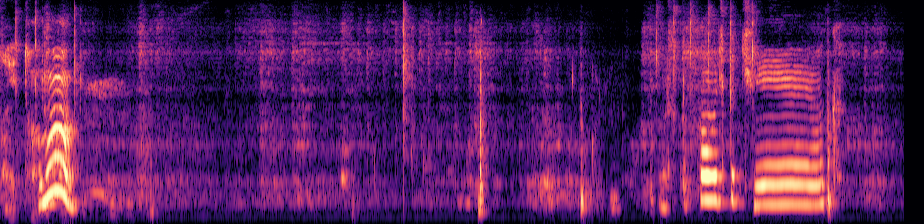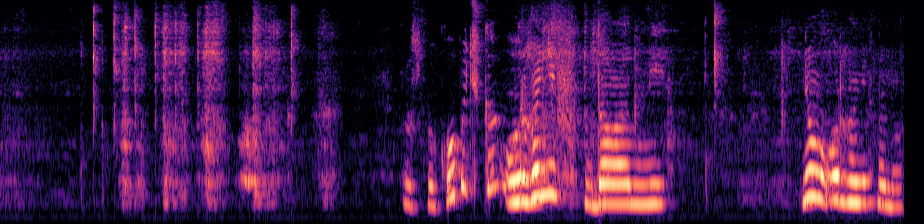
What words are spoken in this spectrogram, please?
Сайтама! Распаковочка чек. Розпаковочка органів дамі. В нього органів нема.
